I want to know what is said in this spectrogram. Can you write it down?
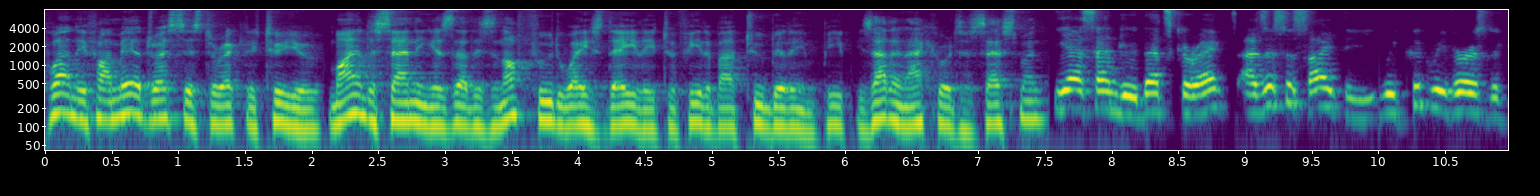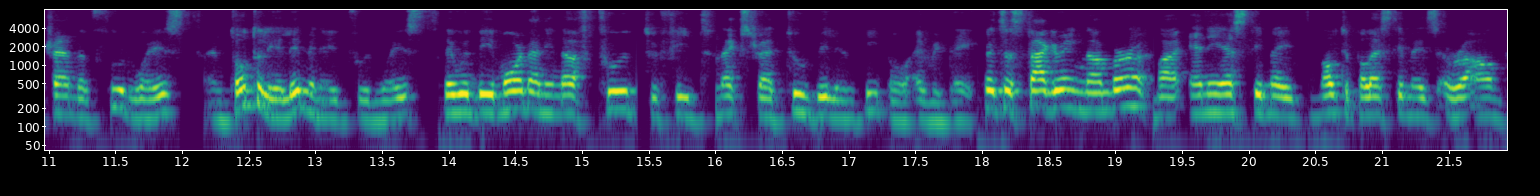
Juan, if I may address this directly to you, my understanding is that there's enough food waste daily to feed about 2 billion people. Is that an accurate assessment? Yes, Andrew, that's correct. As a society, we could reverse the trend of food waste and totally eliminate food waste. There would be more than enough food to feed an extra 2 billion people every day. It's a staggering number. By any estimate, multiple estimates, around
